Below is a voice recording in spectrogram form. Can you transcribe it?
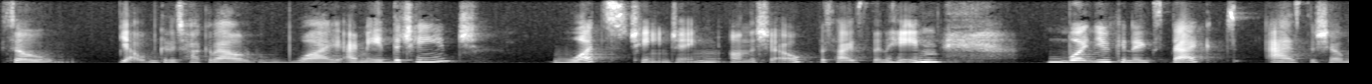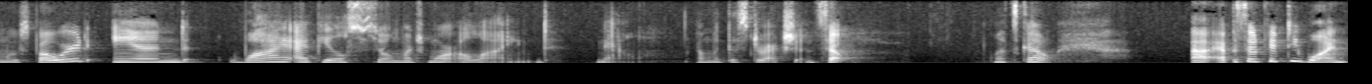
so, yeah, I'm going to talk about why I made the change, what's changing on the show besides the name, what you can expect as the show moves forward, and why I feel so much more aligned now and with this direction. So, let's go uh, episode 51,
